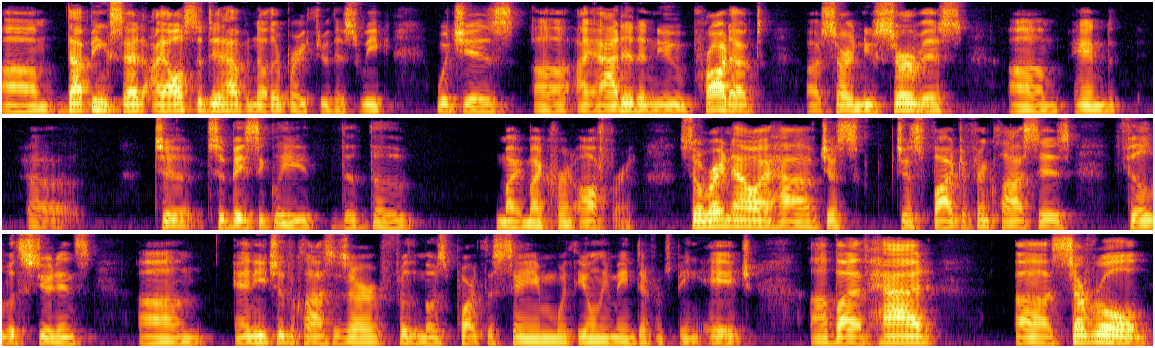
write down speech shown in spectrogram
Um, that being said i also did have another breakthrough this week which is uh, i added a new product uh, sorry new service um, and uh, to to basically the the my my current offering. So right now I have just just five different classes filled with students, um, and each of the classes are for the most part the same, with the only main difference being age. Uh, but I've had uh, several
